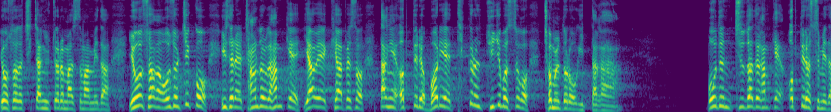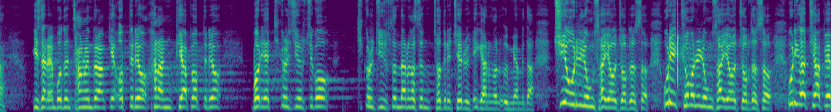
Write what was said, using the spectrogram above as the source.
여호수아서 7장 6절을 말씀합니다. 여호수아가 옷을 찢고 이스라엘 장들과 함께 야외 궤 앞에서 땅에 엎드려 머리에 티끌을 뒤집어 쓰고 저물도록 있다가 모든 지도자들과 함께 엎드렸습니다. 이스라엘 모든 장로님들과 함께 엎드려 하나님 귀 앞에 엎드려 머리에 티끌을 뒤집시고 티끌을 뒤집는다는 것은 저들의 죄를 회개하는 것을 의미합니다. 주여 우리를 용서하여 주옵소서. 우리의 교만을 용서하여 주옵소서. 우리가 주 앞에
